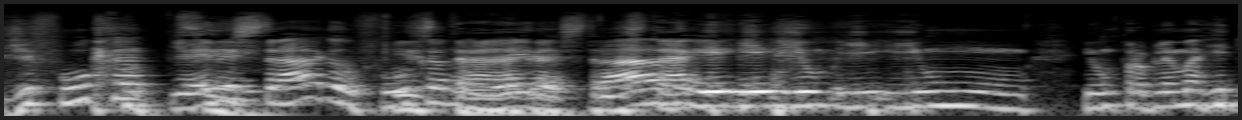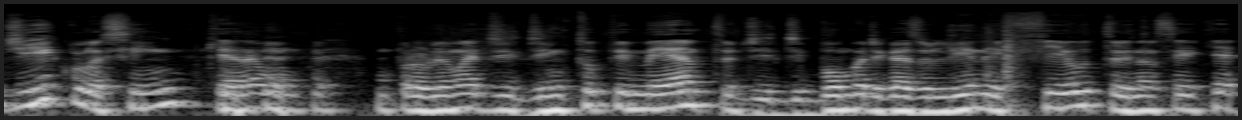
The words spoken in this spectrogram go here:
de Fuca, e ainda estraga o Fuca no Estraga, meio da estrada. E, e- e um, e- e um, e um problema ridículo, assim, que era um, um problema de, de entupimento de, de bomba de gasolina e filtro e não sei o que.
